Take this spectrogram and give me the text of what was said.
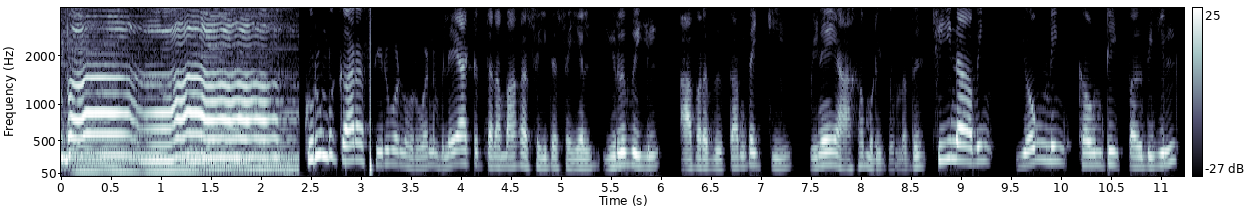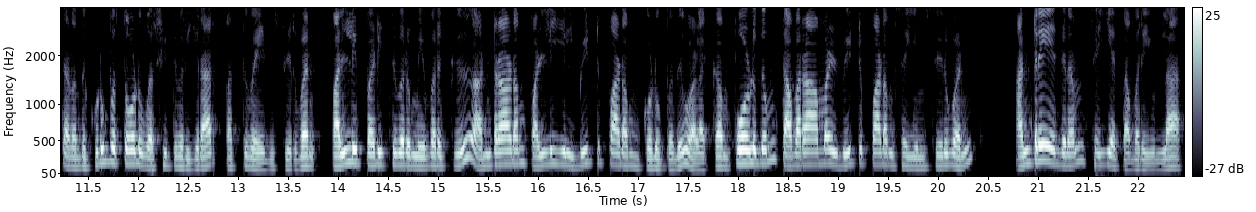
நண்பா குறும்புக்கார சிறுவன் ஒருவன் விளையாட்டுத்தனமாக செய்த செயல் இறுதியில் அவரது தந்தைக்கு வினையாக முடிந்துள்ளது. சீனாவின் யோங்னிங் கவுண்டி பகுதியில் தனது குடும்பத்தோடு வசித்து வருகிறார் பத்து வயது சிறுவன். பள்ளி படித்து வரும் இவருக்கு அன்றாடம் பள்ளியில் வீட்டுப்பாடம் கொடுப்பது வழக்கம். பொழுதும் தவறாமல் வீட்டுப்பாடம் செய்யும் சிறுவன் அன்றைய தினம் செய்ய தவறியுள்ளார்.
